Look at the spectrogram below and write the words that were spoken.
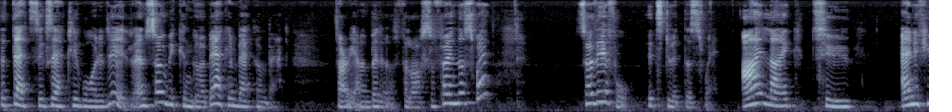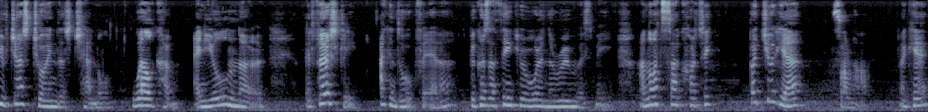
that that's exactly what it is? And so we can go back and back and back. Sorry, I'm a bit of a philosopher in this way. So therefore, let's do it this way. I like to, and if you've just joined this channel, welcome. And you'll know that firstly, I can talk forever because I think you're all in the room with me. I'm not psychotic, but you're here somehow, okay?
